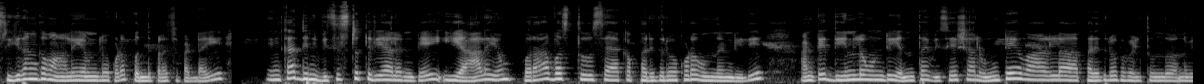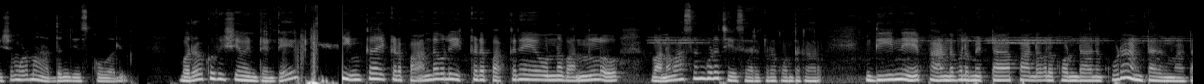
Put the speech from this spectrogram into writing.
శ్రీరంగం ఆలయంలో కూడా పొందుపరచబడ్డాయి. ఇంకా దీని విశిష్ట తెలియాలంటే ఈ ఆలయం పురావస్తు శాఖ పరిధిలో కూడా ఉందండి ఇది. అంటే దీనిలో ఉండి ఎంత విశేషాలు ఉంటే వాళ్ళ పరిధిలోకి వెళ్తుందో అన్న విషయం కూడా మనం అర్థం చేసుకోవాలి. మరొక విషయం ఏంటంటే ఇంకా ఇక్కడ పాండవులు ఇక్కడ పక్కనే ఉన్న వనంలో వనవాసం కూడా చేశారు ఇక్కడ కొంతకాలం. దీన్నే పాండవుల మెట్ట పాండవుల కొండ అని కూడా అంటారనమాట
